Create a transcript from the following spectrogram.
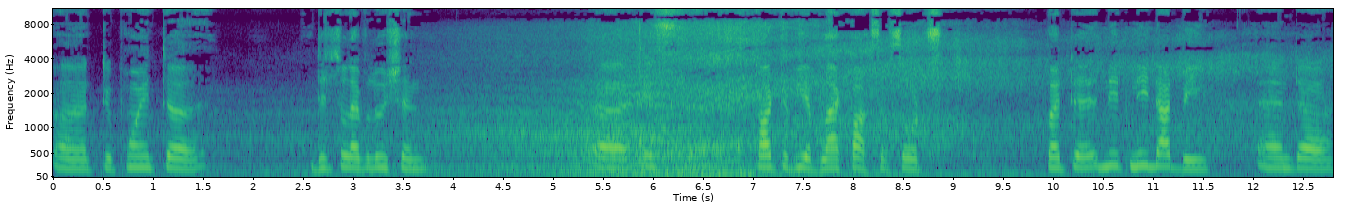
uh, to point uh, digital evolution uh, is thought to be a black box of sorts, but uh, it need not be. And uh,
